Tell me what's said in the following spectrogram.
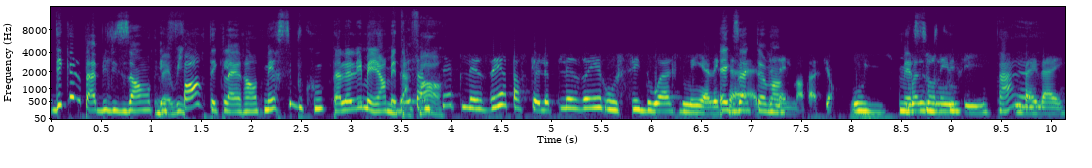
déculpabilisante Ben et oui. forte, éclairante. Merci beaucoup. T'as les meilleures ben, ça métaphores. me fait plaisir parce que le plaisir aussi doit rimer avec l'alimentation. Oui. Merci Bonne journée, beaucoup. les filles. Bye. Bye bye.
